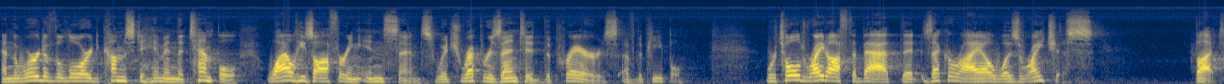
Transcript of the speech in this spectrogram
and the word of the Lord comes to him in the temple while he's offering incense, which represented the prayers of the people. We're told right off the bat that Zechariah was righteous. But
